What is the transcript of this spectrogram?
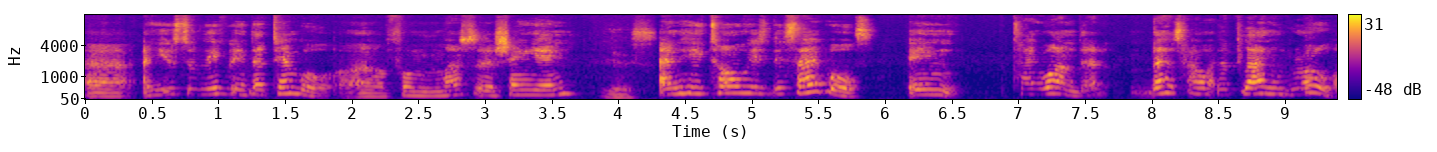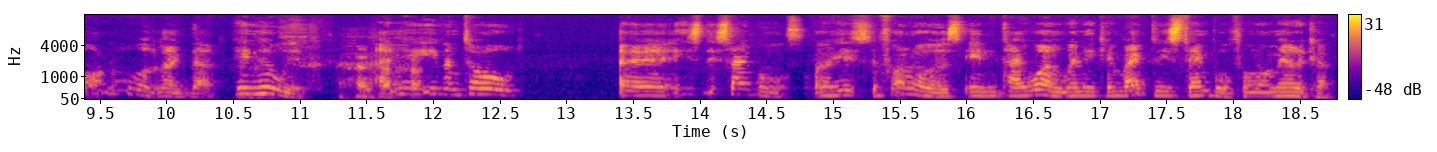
Uh, I used to live in that temple uh, from Master Sheng Yen, Yes. and he told his disciples in Taiwan that that's how the plant grow all over like that. He knew it, and he even told uh, his disciples, or his followers in Taiwan when he came back to his temple from America.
